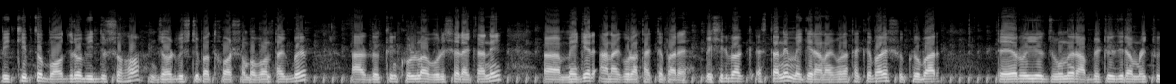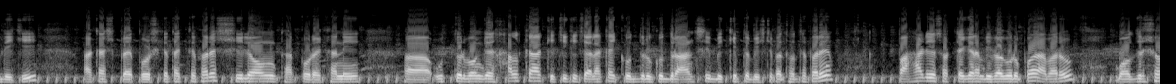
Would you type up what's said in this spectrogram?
বিক্ষিপ্ত বজ্র বিদ্যুৎ সহ ঝড় বৃষ্টিপাত হওয়ার সম্ভাবনা থাকবে। আর দক্ষিণ খুলনা, বরিশাল এখানে মেঘের আনাগোনা থাকতে পারে। বেশিরভাগ স্থানে মেঘের আনাগোনা থাকতে পারে। শুক্রবার তেরোই জুনের আপডেট যদি আমরা একটু দেখি, আকাশ প্রায় পরিষ্কার থাকতে পারে। শিলং, তারপর এখানে উত্তরবঙ্গের হালকা কিছু কিছু এলাকায় ক্ষুদ্র ক্ষুদ্র আংশিক বিক্ষিপ্ত বৃষ্টিপাত হতে পারে। পাহাড়ি ও চট্টগ্রাম বিভাগের উপর আবারও বজ্রসহ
